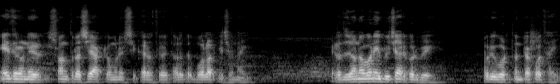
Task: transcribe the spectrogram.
এ ধরনের সন্ত্রাসী আক্রমণের শিকার হতে হয়, তাহলে তো বলার কিছু নাই। এটা তো জনগণই বিচার করবে। পরিবর্তনটা কোথায়?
